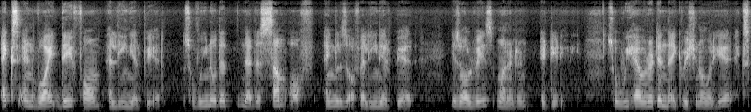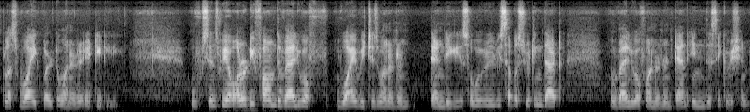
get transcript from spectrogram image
x and y they form a linear pair. So we know that that the sum of angles of a linear pair is always 180 degree so we have written the equation over here x plus y equal to 180 degree. Since we have already found the value of y which is 110 degrees so we will be substituting that value of 110 in this equation.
